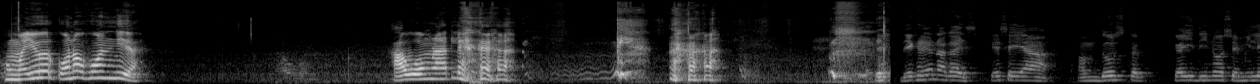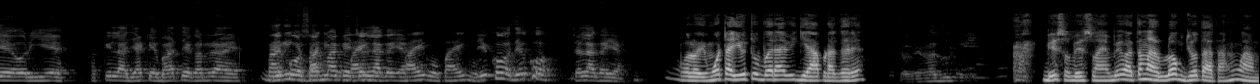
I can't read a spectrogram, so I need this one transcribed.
હું મયુર કોનો ફોન છે આવું હમણાં એટલે देख रहे हैं ना गाइस कैसे यहाँ हम दोस्त कई दिनों से मिले और ये अकेला जाके बातें कर रहा है ભાગી देखो ગયો, शर्मा के ભાગી चला ગયો, गया ભાગ્યો, ભાગ્યો. देखो देखो चला गया બોલો એ મોટા યુટ્યુબર આવી ગયા આપણા ઘરે બેસો બેસો અહીંયા બેવા. તમારા બ્લોગ જોતા હતા હું આમ?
